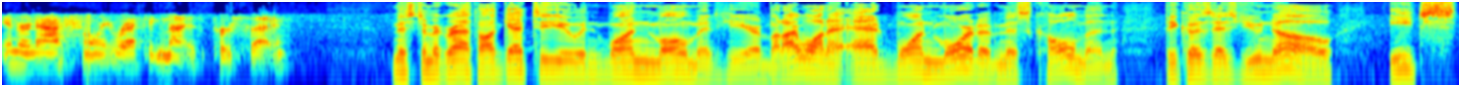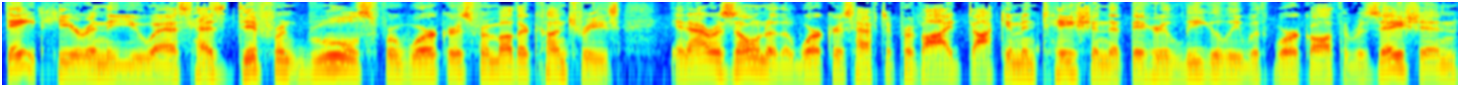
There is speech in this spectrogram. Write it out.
internationally recognized per se. Mr. McGrath, I'll get to you in one moment here, but I want to add one more to Miss Coleman because as you know, each state here in the U.S. has different rules for workers from other countries. In Arizona, the workers have to provide documentation that they're here legally with work authorization.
